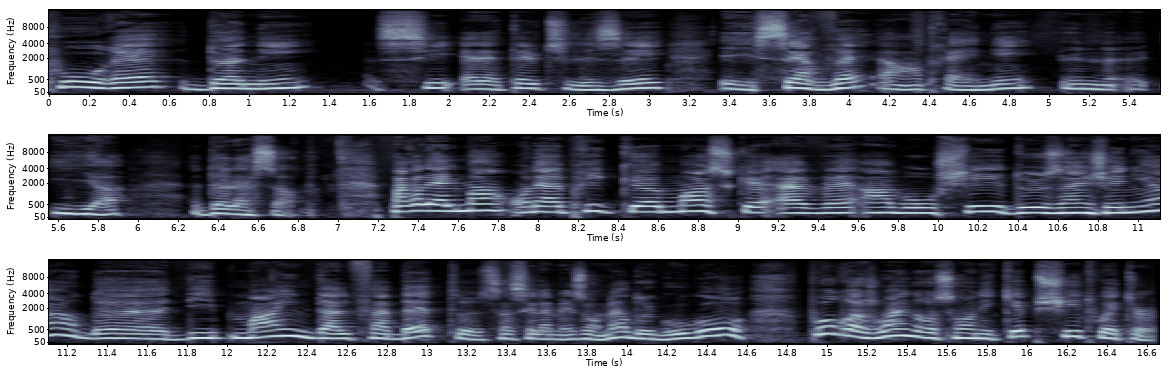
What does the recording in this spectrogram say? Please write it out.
pourrait donner si elle était utilisée et servait à entraîner une IA de la sorte. Parallèlement, on a appris que Musk avait embauché deux ingénieurs de DeepMind d'Alphabet, ça c'est la maison mère de Google, pour rejoindre son équipe chez Twitter.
